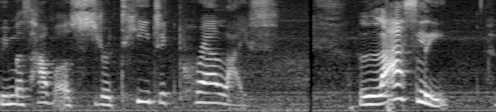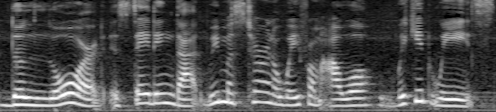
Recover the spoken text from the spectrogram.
We must have a strategic prayer life. Lastly, the Lord is stating that we must turn away from our wicked ways.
